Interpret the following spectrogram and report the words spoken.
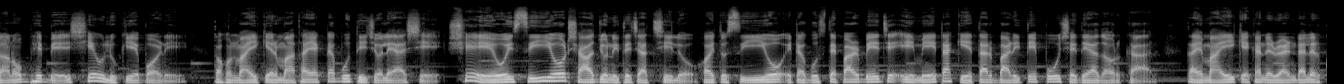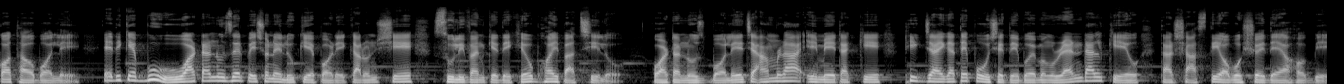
দানব ভেবে সেও লুকিয়ে পড়ে। তখন মাইকের মাথায় একটা বুদ্ধি চলে আসে। সে ওই সিইওর সাহায্য নিতে চাচ্ছিল, হয়তো সিইও এটা বুঝতে পারবে যে এই মেয়েটাকে তার বাড়িতে পৌঁছে দেয়া দরকার। তাই মাইক এখানে র্যান্ডালের কথাও বলে। এদিকে বু ওয়াটারনুজের পেছনে লুকিয়ে পড়ে, কারণ সে সুলিভানকে দেখেও ভয় পাচ্ছিল। ওয়াটারনুজ বলে যে, আমরা এই মেয়েটাকে ঠিক জায়গাতে পৌঁছে দেব এবং র্যান্ডালকেও তার শাস্তি অবশ্যই দেয়া হবে।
